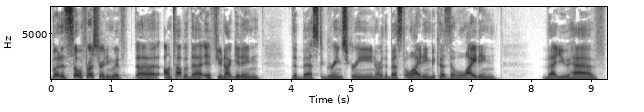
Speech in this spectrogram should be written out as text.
but it's so frustrating with, uh, on top of that, if you're not getting the best green screen or the best lighting, because the lighting that you have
